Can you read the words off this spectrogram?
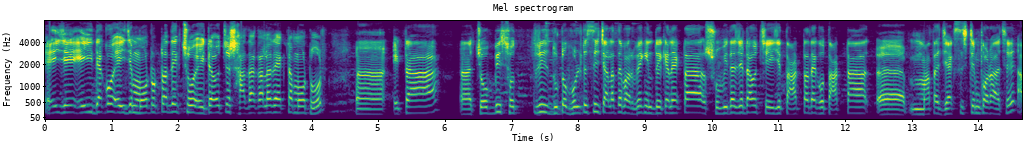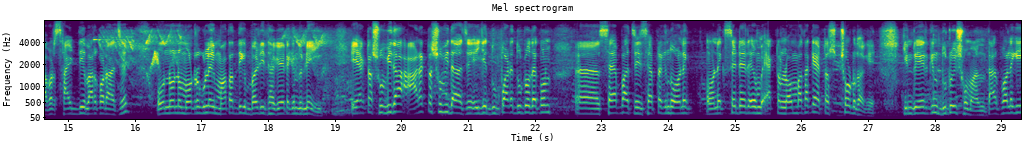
এই যে, এই দেখো, এই যে মোটরটা দেখছ, এটা হচ্ছে সাদা কালারের একটা মোটর। এটা চব্বিশ ছত্রিশ দুটো ভোল্টেজই চালাতে পারবে, কিন্তু এখানে একটা সুবিধা যেটা হচ্ছে, এই যে তারটা দেখো, তারটা মাথায় জ্যাক সিস্টেম করা আছে, আবার সাইড দিয়ে বার করা আছে, অন্য অন্য মোটরগুলো এই মাথার দিকে বাড়ি থাকে, এটা কিন্তু নেই। এই একটা সুবিধা, আর একটা সুবিধা আছে, এই যে দুপারে দুটো দেখুন স্যাপ আছে, এই স্যাপটা কিন্তু অনেক অনেক সেটের একটা লম্বা থাকে, একটা ছোট থাকে, কিন্তু এর কিন্তু দুটোই সমান, তার ফলে কি,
